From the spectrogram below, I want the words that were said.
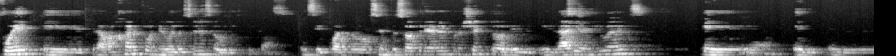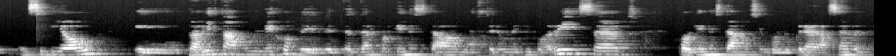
fue eh, trabajar con evaluaciones heurísticas. Es decir, cuando se empezó a crear el proyecto, el, el área de UX, eh, el, el, CTO eh, todavía estaba muy lejos de, entender por qué necesitábamos tener un equipo de research, por qué necesitábamos involucrar, hacer,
